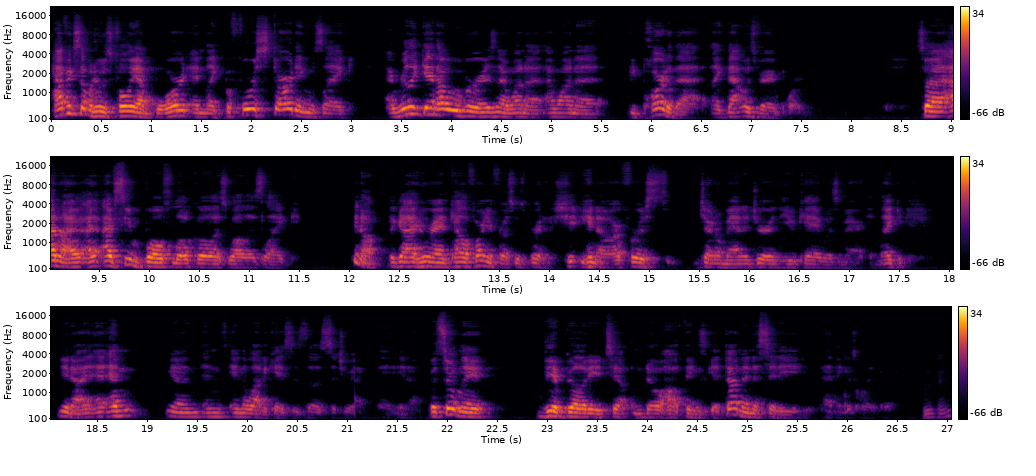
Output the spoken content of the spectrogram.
having someone who was fully on board and like before starting was like, I really get how Uber is, and I wanna I wanna be part of that. Like that was very important. So I, I don't know. I, have seen both local as well as like, you know, the guy who ran California for us was British. You know, our first general manager in the UK was American. Like, you know, and, and you know, in, in a lot of cases, those situations, you know, but certainly the ability to know how things get done in a city, I think, is quite important. Okay.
